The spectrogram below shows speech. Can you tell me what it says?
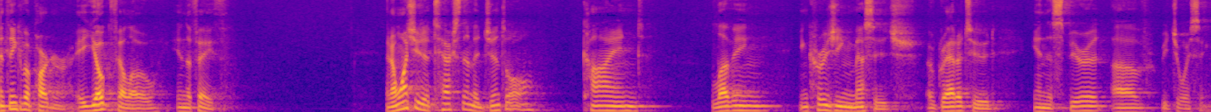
and think of a partner, a yoke fellow in the faith. And I want you to text them a gentle, kind, loving, encouraging message of gratitude in the spirit of rejoicing.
